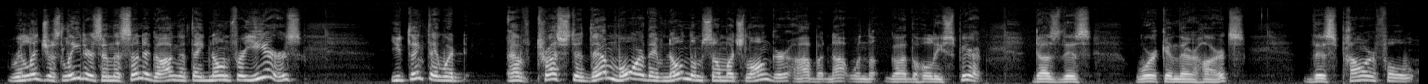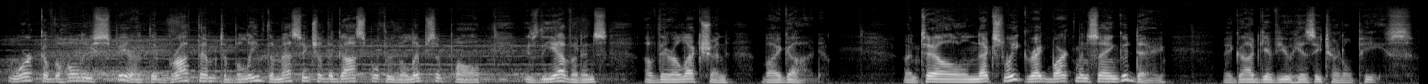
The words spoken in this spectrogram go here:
religious leaders in the synagogue that they'd known for years? You'd think they would have trusted them more. They've known them so much longer. Ah, but not when the, God the Holy Spirit does this work in their hearts this powerful work of the Holy Spirit that brought them to believe the message of the gospel through the lips of Paul is the evidence of their election by God. Until next week, Greg Barkman saying good day. May God give you his eternal peace.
